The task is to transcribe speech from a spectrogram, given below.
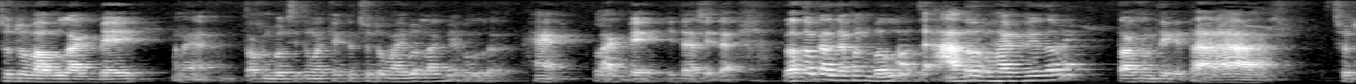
ছোট বাবু লাগবে মানে তখন বলছি তোমার কি একটা ছোট ভাই বোন লাগবে? বলল হ্যাঁ লাগবে, এটা, সেটা। গতকাল যখন বলল যে আদর ভাগ হয়ে যাবে, তখন থেকে তার আর ছোট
